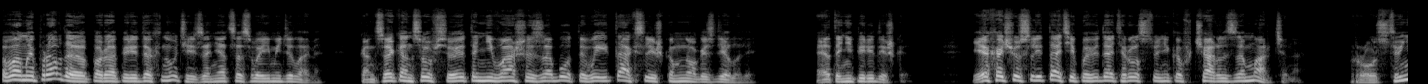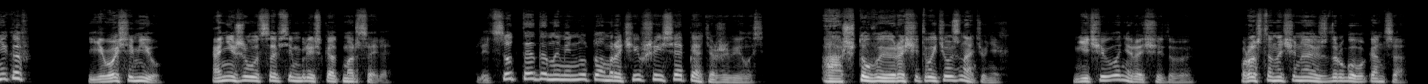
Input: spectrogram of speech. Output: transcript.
Вам и правда пора передохнуть и заняться своими делами. В конце концов, все это не ваши заботы, вы и так слишком много сделали». «Это не передышка. Я хочу слетать и повидать родственников Чарльза Мартина. Родственников? Его семью. Они живут совсем близко от Марселя. Лицо Теда на минуту омрачившееся опять оживилось. А что вы рассчитываете узнать у них? Ничего не рассчитываю. Просто начинаю с другого конца.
